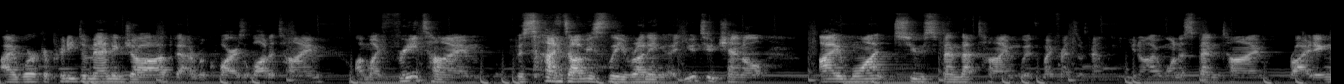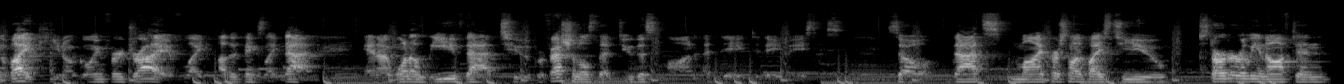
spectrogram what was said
I work a pretty demanding job that requires a lot of time. On my free time, besides obviously running a YouTube channel, I want to spend that time with my friends and family. You know, I want to spend time riding a bike, you know, going for a drive, like other things like that. And I want to leave that to the professionals that do this on a day-to-day -day basis. So that's my personal advice to you. Start early and often.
